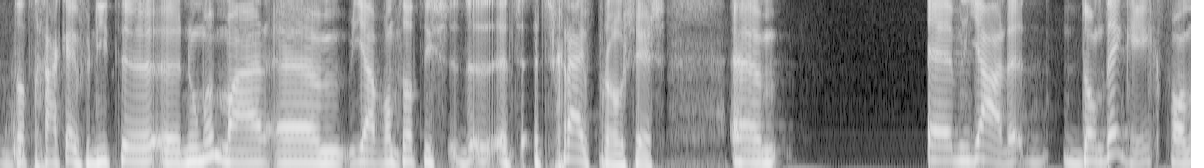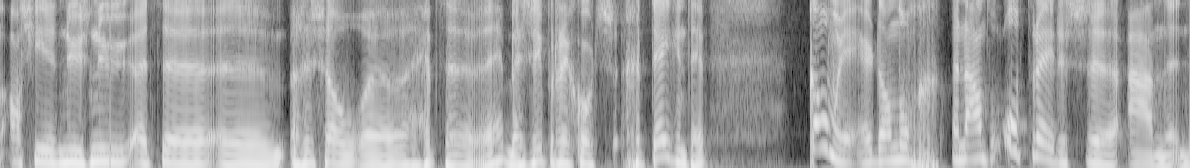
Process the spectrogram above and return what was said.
dat ga ik even niet eh, eh, noemen. Maar ehm, ja, want dat is de- het, het schrijfproces. Ehm, ja, de- dan denk ik van als je dus nu het zo hebt, bij Zip Records getekend hebt, komen er dan nog een aantal optredens aan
